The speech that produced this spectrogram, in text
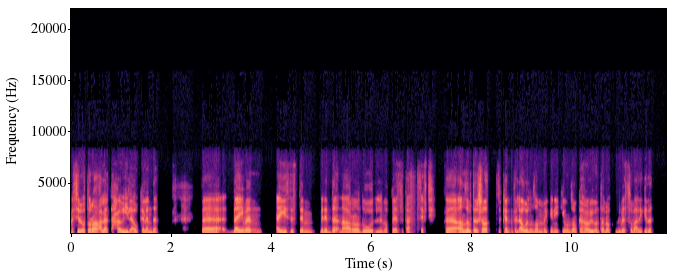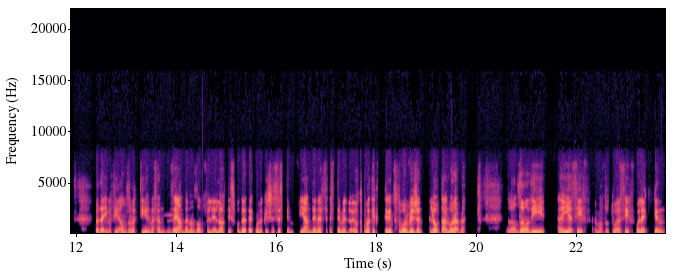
مسير القطوره على التحويل أو الكلام ده. فدايما أي system بنبدأ نعرضه للمقياس بتاع ال safety. فأنظمة الإشارات كان في الأول نظام ميكانيكي ونظام كهربي و interlocking بس وبعد كده بدأ يبقى في أنظمة كتير. مثلا زي عندنا نظام في LRT communication system في عندنا system ال automatic train supervision اللي هو بتاع المراقبة. الأنظمة دي هي safe المفروض تبقى safe. ولكن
